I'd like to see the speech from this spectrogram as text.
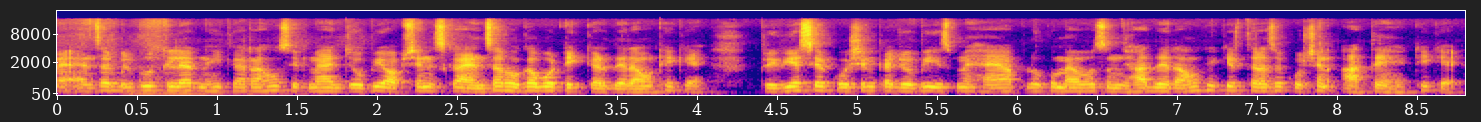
मैं आंसर बिल्कुल क्लियर नहीं कर रहा हूँ, सिर्फ़ मैं जो भी ऑप्शन इसका आंसर होगा वो टिक कर दे रहा हूँ, ठीक है? प्रीवियस ईयर क्वेश्चन का जो भी इसमें है आप लोग को मैं वो समझा दे रहा हूँ कि किस तरह से क्वेश्चन आते हैं, ठीक है?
